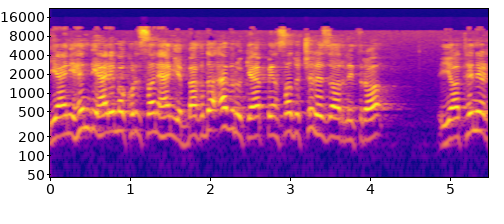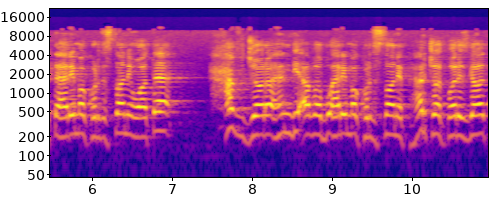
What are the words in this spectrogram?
یعنی هەندی هەرێمە کوردستانی هەمیە بەغدا ئەڤروکە 540 هزار لیترا یا تنێرتە هەرێمە کوردستانی واتە حەف جارە هەندی ئەوە بۆ هەرێمە کوردستانی هەر چار پارێزگاهات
